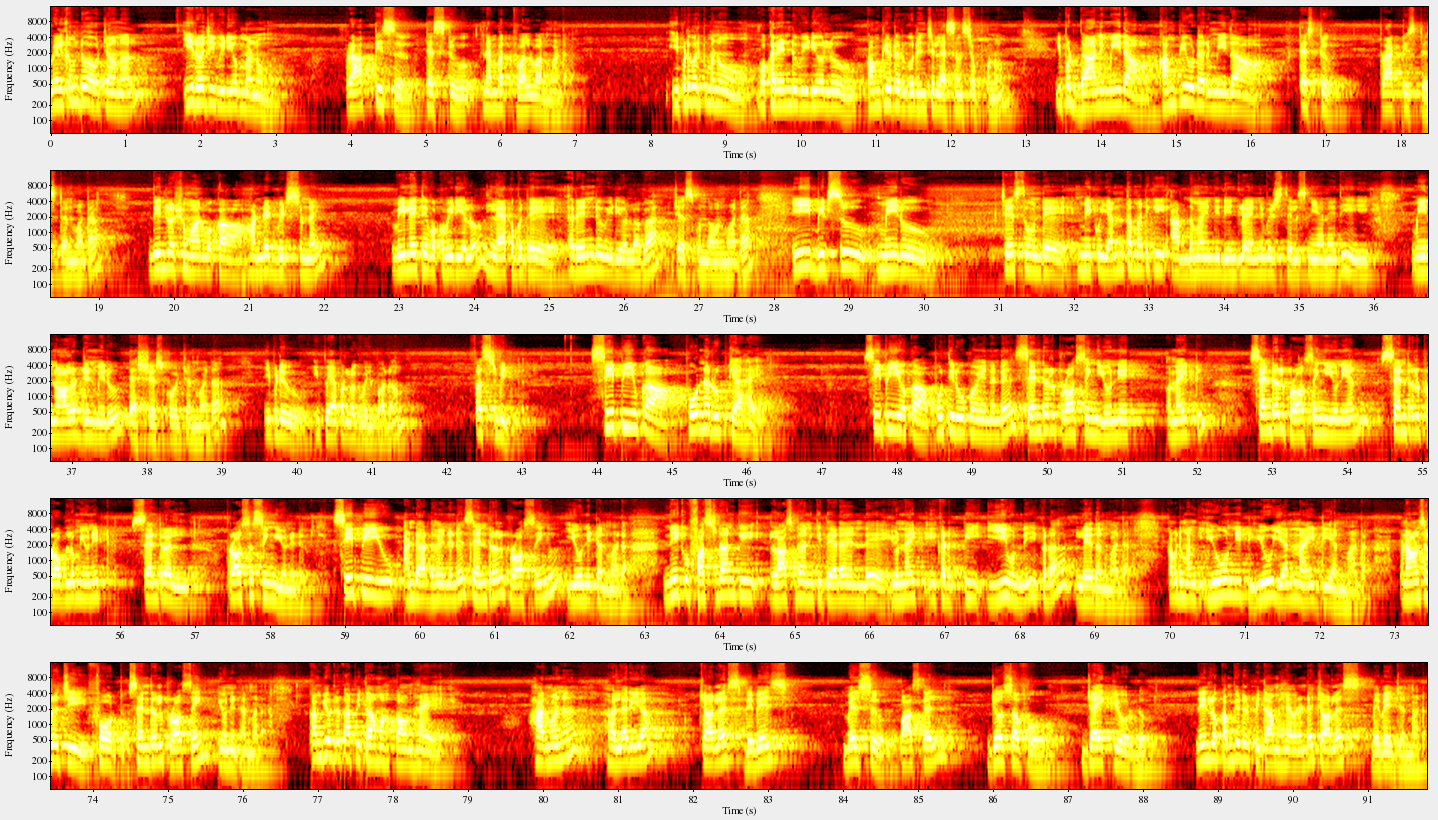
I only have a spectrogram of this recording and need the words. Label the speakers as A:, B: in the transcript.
A: Welcome to our channel. ఈరోజు ఈ video మనం ప్రాక్టీస్ టెస్ట్ నెంబర్ ట్వెల్వ్ అనమాట ఇప్పటివరకు మనం ఒక రెండు వీడియోలు కంప్యూటర్ గురించి లెసన్స్ చెప్పుకున్నాం. ఇప్పుడు దాని మీద కంప్యూటర్ మీద టెస్ట్ ప్రాక్టీస్ టెస్ట్ అనమాట దీంట్లో సుమారు ఒక హండ్రెడ్ బిట్స్ ఉన్నాయి. వీలైతే ఒక వీడియోలో లేకపోతే రెండు వీడియోల్లోగా చేసుకుందాం అనమాట ఈ బిట్స్ మీరు చేస్తూ ఉంటే మీకు ఎంత మటుకి అర్థమైంది దీంట్లో ఎన్ని బిట్స్ తెలిసినాయి అనేది మీ నాలెడ్జ్ని మీరు టెస్ట్ చేసుకోవచ్చు అనమాట ఇప్పుడు ఈ పేపర్లోకి వెళ్ళిపోవడం ఫస్ట్ బిట్. సిపియు యొక్క పూర్ణ రూప్ క్యా హై? సిపియు యొక్క పూర్తి రూపం ఏంటంటే central processing unit night central processing union central problem unit central processing unit CPU అంటే అర్థం ఏంటంటే సెంట్రల్ ప్రాసెసింగ్ యూనిట్ అనమాట నీకు ఫస్ట్ దానికి లాస్ట్ దానికి తేడా ఏంటంటే యునైట్ ఇక్కడ టీఈ e ఉంది ఇక్కడ లేదనమాట కాబట్టి మనకి యూనిట్ యుఎన్ఐటి అనమాట మన ఆన్సర్ వచ్చి ఫోర్త్ సెంట్రల్ ప్రాసెసింగ్ యూనిట్ అనమాట కంప్యూటర్ కా పితామహ కౌన్ high? Herman Hollerith Charles Babbage Blaise Pascal Joseph Jacquard. దీనిలో కంప్యూటర్ పితామహ ఎవరంటే చార్లెస్ బెబేజ్ అనమాట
